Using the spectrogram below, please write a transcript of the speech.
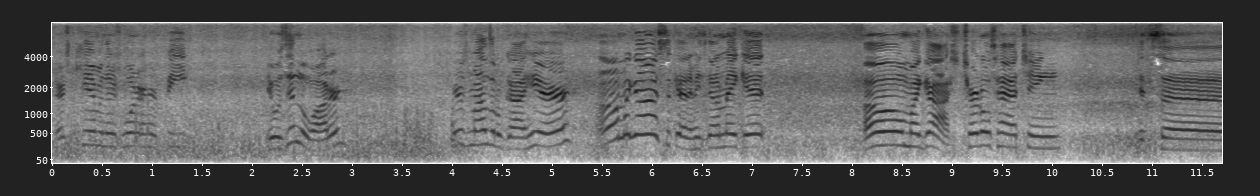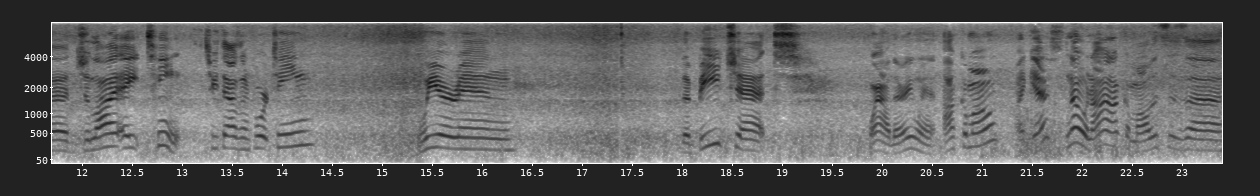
There's Kim, and there's one at her feet. It was in the water. Here's my little guy here. Oh my gosh, look at him. He's gonna make it. Oh my gosh, turtles hatching. It's uh, July 18th, 2014. We are in the beach at, wow, there he went. Akumal, I guess? No, not Akumal. This is uh,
